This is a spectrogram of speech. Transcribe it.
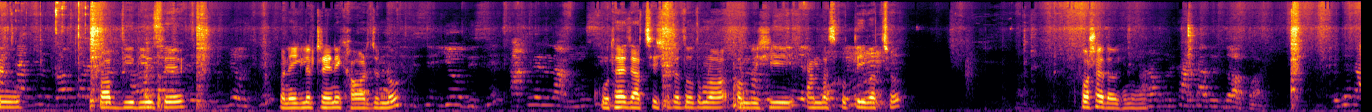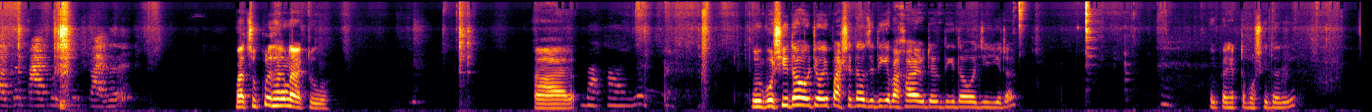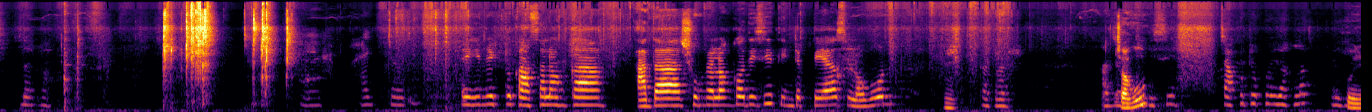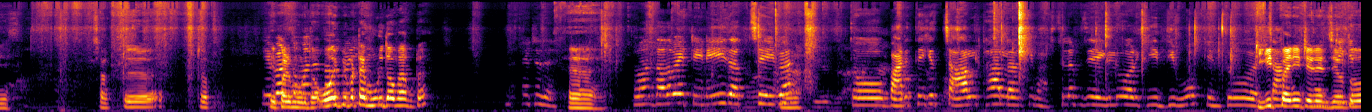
সব দিয়ে দিয়েছে। মানে এগুলো ট্রেনে খাওয়ার জন্য। কোথায় যাচ্ছি সেটা তো তোমরা কম বেশি আন্দাজ করতেই পারছ। বসায় দাও এখানে। মা চুপ করে থাক না একটু। আর তুমি বসিয়ে দাও ওইটা ওই পাশে দাও যেদিকে বাঁকা হয় ওইটার দিকে দাও ওই যে ইয়েটা। ওই প্যাকেটটা বসিয়ে দাও দিকে এখানে একটু কাঁচা লঙ্কা আদা শুকনো লঙ্কাও দিছি তিনটে পেঁয়াজ লবণ। তারপর চাকু? চাকুটা কই রাখলাম ওই এবার দাও। ওই পেপারটায় মুড়ে দাও ভাগটা হ্যাঁ হ্যাঁ। তোমার দাদাভাই টেনেই যাচ্ছে এবার তো বাড়ি থেকে চাল ঠাল আর কি ভাবছিলাম যে এগুলো আর কি দিব কিন্তু টিকিট পাইনি ট্রেনের যেহেতু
